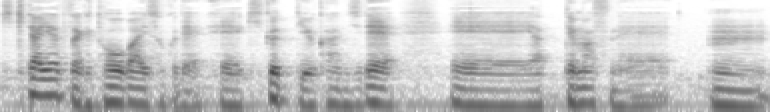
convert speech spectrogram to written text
聞きたいやつだけ等倍速で、えー聞くっていう感じで、えーやってますね。うん。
